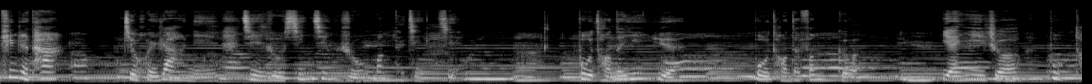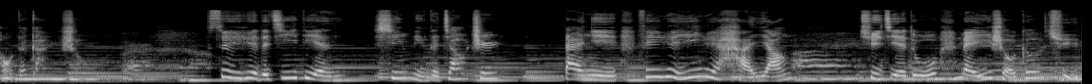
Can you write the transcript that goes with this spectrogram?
听着它，就会让你进入心静如梦的境界。不同的音乐，不同的风格，演绎着不同的感受。岁月的积淀，心灵的交织，带你飞越音乐海洋，去解读每一首歌曲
